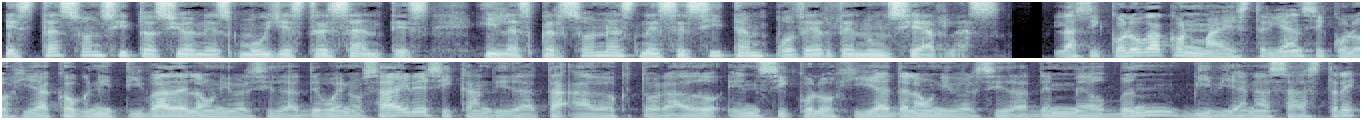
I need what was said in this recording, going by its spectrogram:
Estas son situaciones muy estresantes y las personas necesitan poder denunciarlas. La psicóloga con maestría en psicología cognitiva de la Universidad de Buenos Aires y candidata a doctorado en psicología de la Universidad de Melbourne, Viviana Sastre,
